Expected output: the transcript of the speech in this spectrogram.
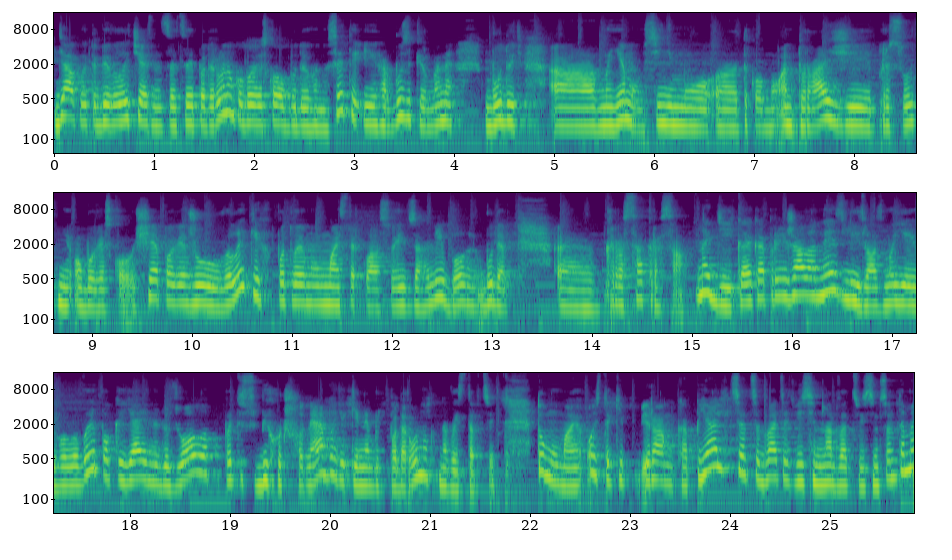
Дякую тобі величезне за цей подарунок. Обов'язково буду його носити. І гарбузики у мене будуть а, в моєму осінньому а, такому антуражі присутні обов'язково. Ще пов'яжу великих по твоєму майстер-класу, і взагалі буде е, краса-краса. Надійка, яка приїжджала, не злізла з моєї голови, поки я їй не дозволила купити собі хоч що-небудь, який-небудь подарунок на виставці. Тому маю ось такі рамка п'яльця, це 28 на 28 см.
